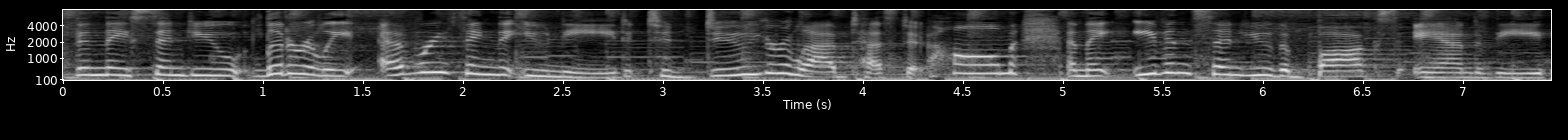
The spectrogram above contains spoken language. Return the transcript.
Then they send you literally everything that you need to do your lab test at home. And they even send you the box and the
